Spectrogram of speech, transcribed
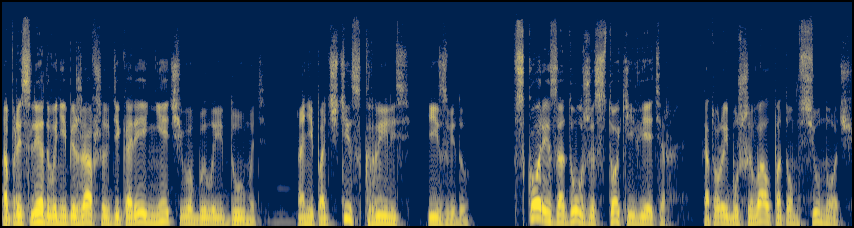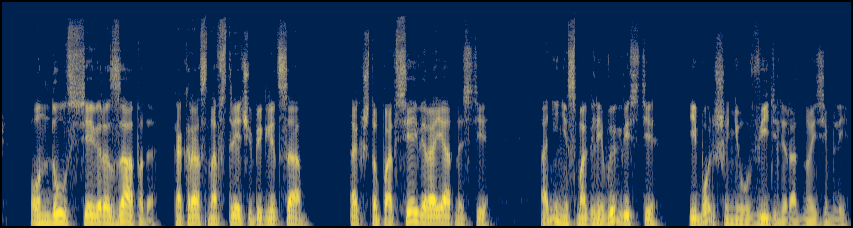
о преследовании бежавших дикарей нечего было и думать. Они почти скрылись из виду. Вскоре задул жестокий ветер, который бушевал потом всю ночь. Он дул с северо-запада, как раз навстречу беглецам, так что, по всей вероятности, они не смогли выгрести и больше не увидели родной земли.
